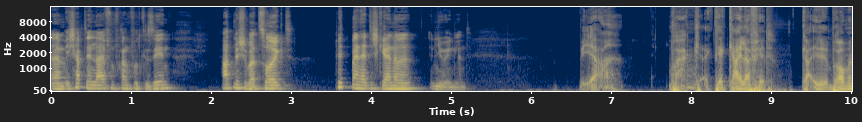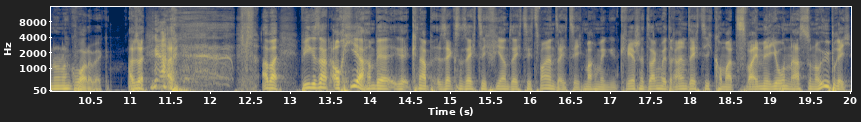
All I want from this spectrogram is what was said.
ähm, ich habe den live in Frankfurt gesehen, hat mich überzeugt. Pittman hätte ich gerne in New England. Ja. Ge- der geiler Fit. Geil, brauchen wir nur noch einen Quarterback. Also, aber wie gesagt, auch hier haben wir äh, knapp 66, 64, 62. Machen wir einen Querschnitt, sagen wir 63,2 Millionen hast du noch übrig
